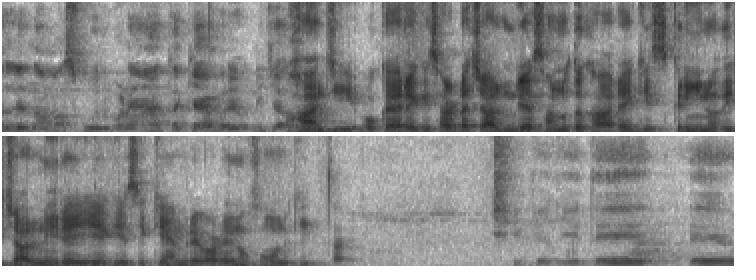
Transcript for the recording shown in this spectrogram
ਹਲੇ ਨਵਾਂ ਸਕੂਲ ਬਣਿਆ ਤਾਂ ਕੈਮਰੇ ਵੀ ਨਹੀਂ ਚੱਲ ਰਹੇ? ਹਾਂਜੀ ਉਹ ਕਹਿ ਰਹੇ ਕਿ ਸਾਡਾ ਚੱਲ ਨਹੀਂ ਰਿਹਾ ਸਾਨੂੰ ਦਿਖਾ ਰਹੇ ਕਿ ਸਕਰੀਨ ਉਹਦੀ ਚੱਲ ਨਹੀਂ ਰਹੀ ਹੈ ਕਿ ਅਸੀਂ ਕੈਮਰੇ ਵਾਲੇ ਨੂੰ ਫੋਨ ਕੀਤਾ। ਹੈ। ਠੀਕ ਹੈ ਜੀ ਤੇ ਇਹ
